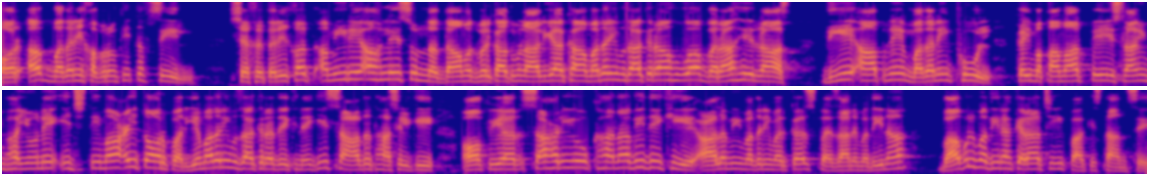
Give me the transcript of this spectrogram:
और अब मदनी खबरों की तफसील। शेख तरीक़त अमीर अहल सुन्नत, दामद बरकातुम का मदनी मुजाकरा हुआ बराह रास्त। दिए आपने मदनी फूल। कई मकाम पे इस्लामी भाइयों ने इज्तिमाही तौर पर यह मदनी मुजाकरा देखने की सआदत हासिल की। ऑफियर सहरियो खाना भी देखिए आलमी मदनी मरकज, फैजान मदीना, बाबुल मदीना कराची, पाकिस्तान से।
